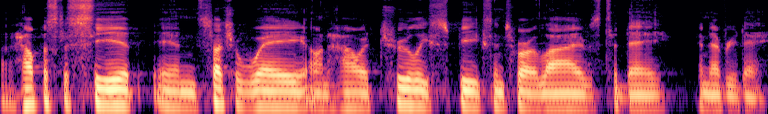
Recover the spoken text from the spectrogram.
Uh, help us to see it in such a way on how it truly speaks into our lives today and every day.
